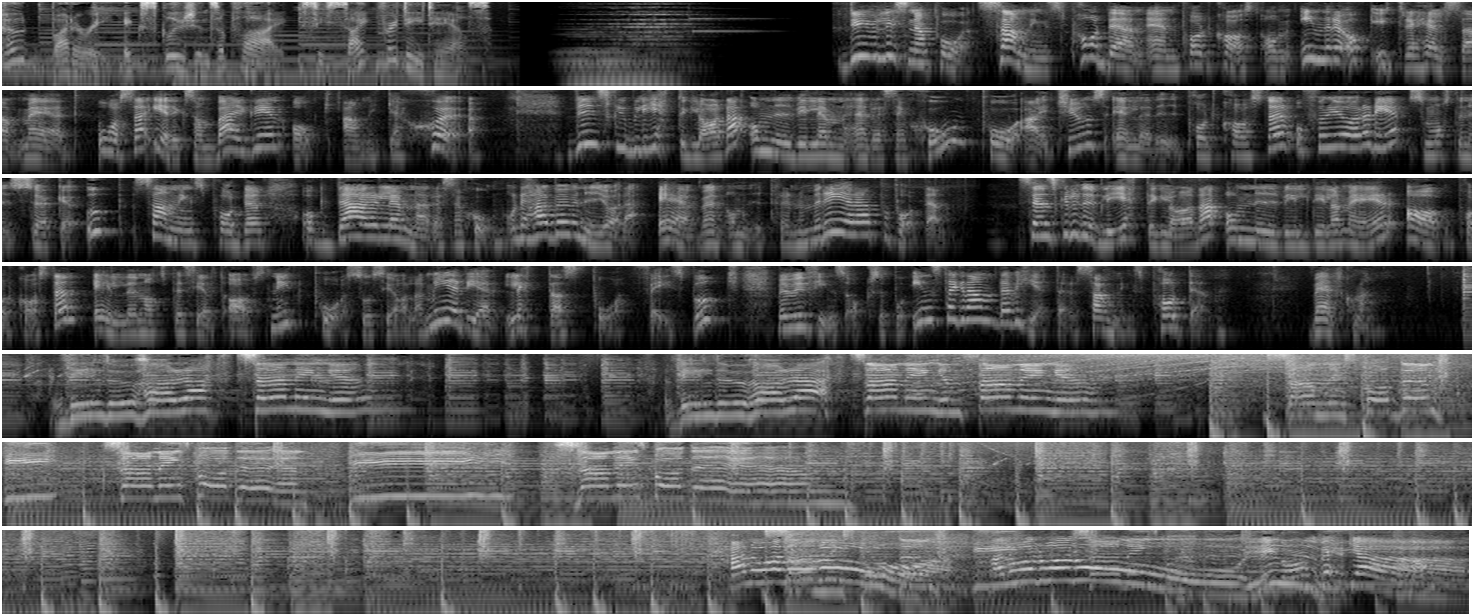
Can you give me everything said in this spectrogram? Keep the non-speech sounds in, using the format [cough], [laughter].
Code BUTTERY. Exclusions apply. See site for details. Du lyssnar på Sanningspodden, en podcast om inre och yttre hälsa med Åsa Eriksson Berggren och Annika Sjö. Vi skulle bli jätteglada om ni vill lämna en recension på iTunes eller i podcaster och för att göra det så måste ni söka upp Sanningspodden och där lämna recension. Och det här behöver ni göra även om ni prenumererar på podden. Sen skulle vi bli jätteglada om ni vill dela med er av podcasten eller något speciellt avsnitt på sociala medier, lättast på Facebook. Men vi finns också på Instagram där vi heter Sanningspodden. Välkommen! Vill du höra sanningen? Vill du höra sanningen, sanningen? Sanningspodden i sanningspodden sanningspodden Hallå, hallå, hallå! Hallå, hallå, hallå! Sanningspodden. Ny vecka!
